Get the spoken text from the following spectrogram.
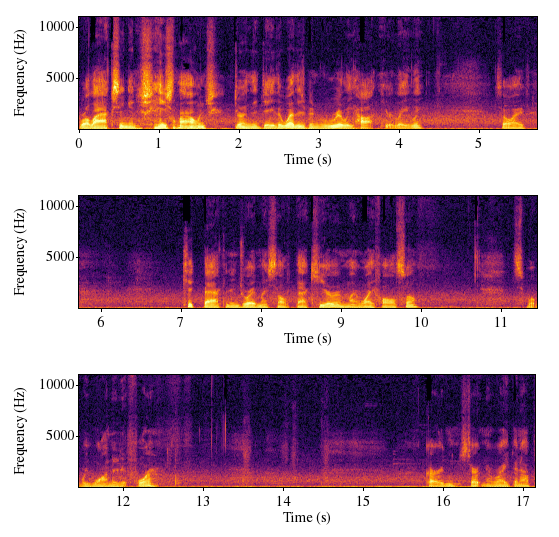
relaxing in a chaise lounge during the day. The weather's been really hot here lately. So I've kicked back and enjoyed myself back here, and my wife also. That's what we wanted it for. Garden starting to ripen up.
